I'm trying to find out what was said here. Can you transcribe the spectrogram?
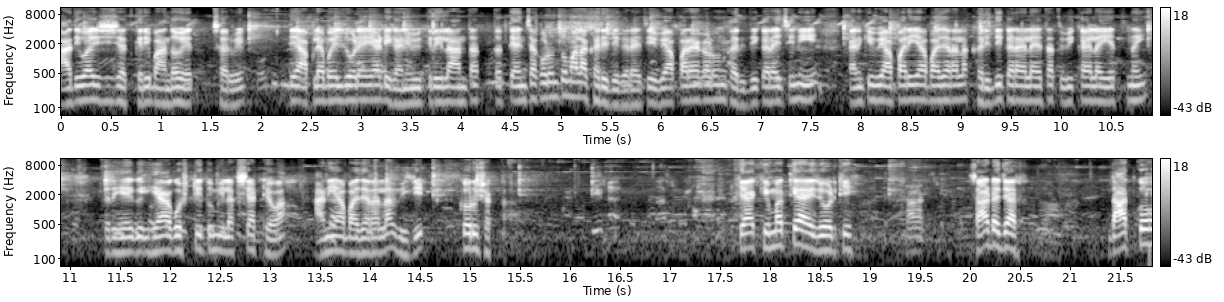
आदिवासी शेतकरी बांधव आहेत सर्व. ते आपल्या बैलजोड्या या ठिकाणी विक्रीला आणतात. तर त्यांच्याकडून तुम्हाला खरेदी करायची व्यापाऱ्याकडून खरेदी करायची नाही. कारण की व्यापारी या बाजाराला खरेदी करायला येतात विकायला येत नाही. तर हे ह्या गोष्टी तुम्ही लक्षात ठेवा आणि या बाजाराला व्हिजिट करू शकता. क्या कीमत क्या है जोड़ की साठ हजार. दांत को?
